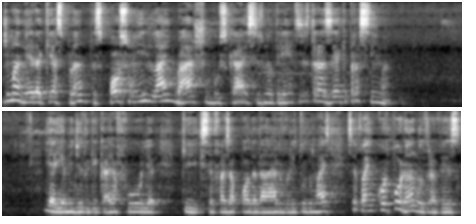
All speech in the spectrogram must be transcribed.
de maneira que as plantas possam ir lá embaixo buscar esses nutrientes e trazer aqui para cima. E aí, à medida que cai a folha, que, que, você faz a poda da árvore e tudo mais, você vai incorporando outra vez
